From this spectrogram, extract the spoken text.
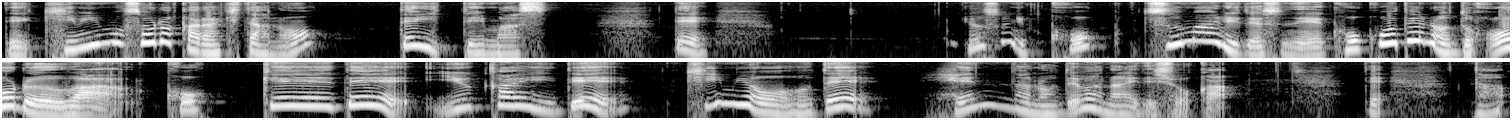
で、君も空から来たの？って言っています。で、要するにこ、つまりですね、ここでのドールは滑稽で愉快で奇妙で変なのではないでしょうか。で、な、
